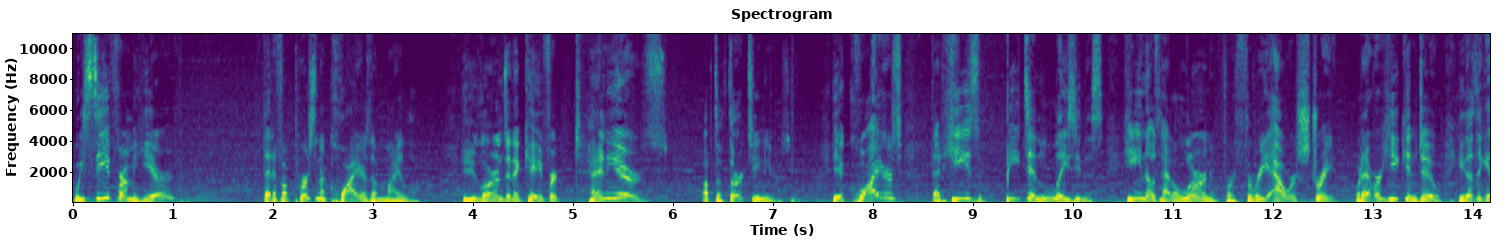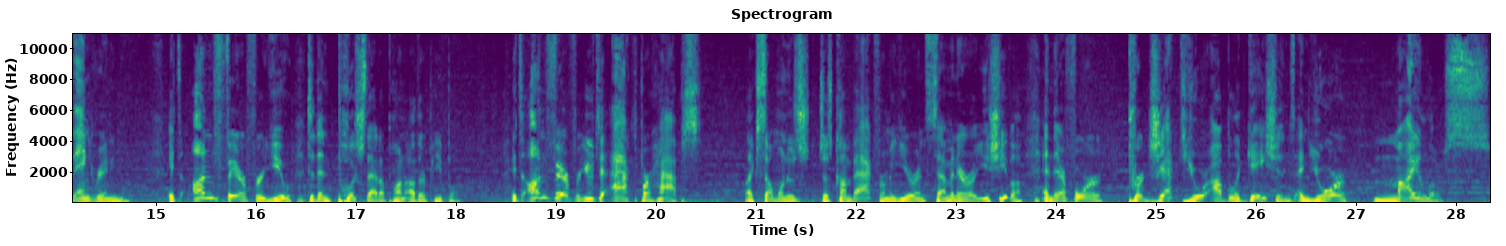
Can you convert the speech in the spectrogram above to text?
We see from here that if a person acquires a Milo, he learns in a cave for 10 years, up to 13 years. He acquires that he's beaten laziness. He knows how to learn for three hours straight. Whatever he can do, he doesn't get angry anymore. It's unfair for you to then push that upon other people. It's unfair for you to act, perhaps, like someone who's just come back from a year in seminary or yeshiva, and therefore project your obligations and your milos,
